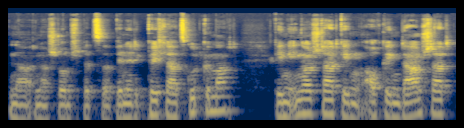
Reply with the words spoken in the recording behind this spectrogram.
in der, in der Sturmspitze? Benedikt Pichler hat es gut gemacht gegen Ingolstadt, gegen, auch gegen Darmstadt.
